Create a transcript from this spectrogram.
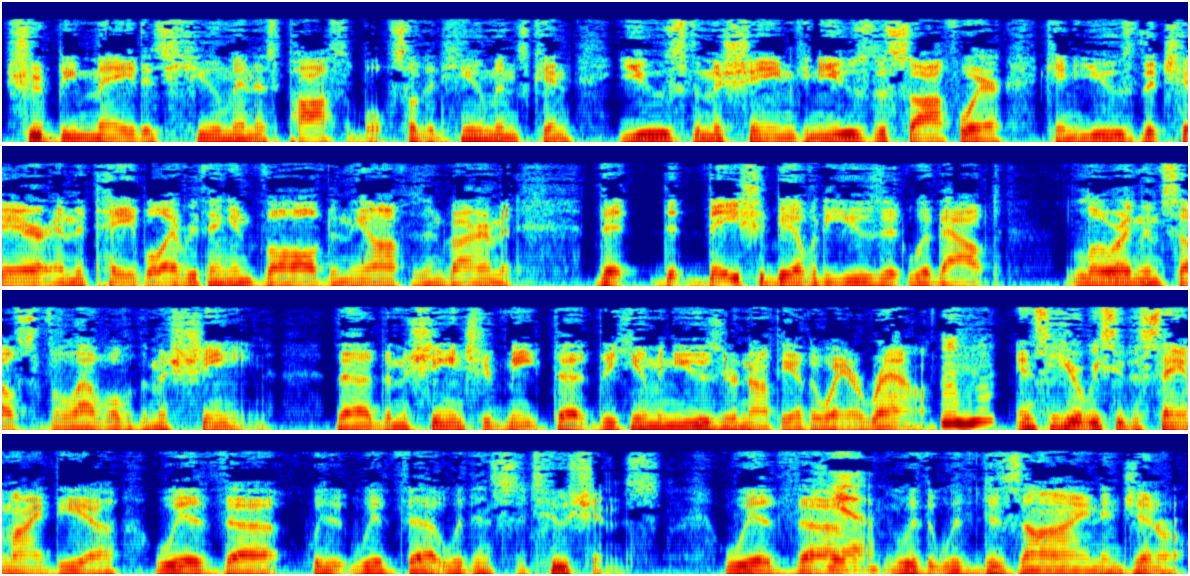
should be made as human as possible, so that humans can use the machine, can use the software, can use the chair and the table, everything involved in the office environment that, that they should be able to use it without lowering themselves to the level of the machine. The, the machine should meet the, the human user, not the other way around. And so here we see the same idea with, uh, with, with, uh, with institutions, with, uh, Yeah. with, with design in general.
